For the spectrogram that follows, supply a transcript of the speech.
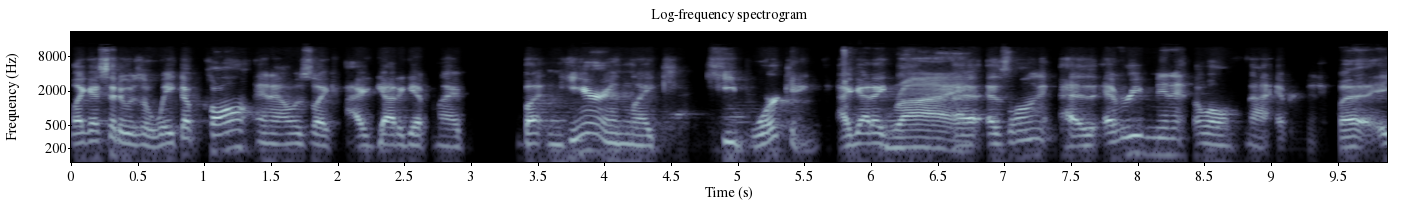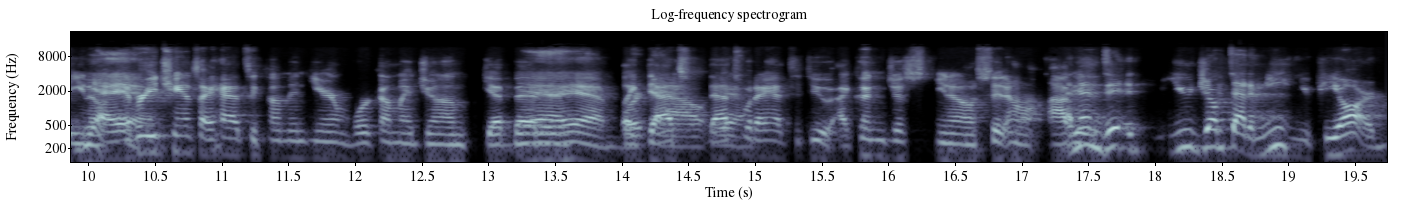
like I said, it was a wake up call. And I was like, I gotta get my button here and like keep working. I gotta right. uh, as long as every minute well not every minute but you know Yeah, yeah. every chance i had to come in here and work on my jump get better yeah, yeah. like that's out, that's yeah. what i had to do i couldn't just you know sit home And then did, you jumped out of meet and you PR'd.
